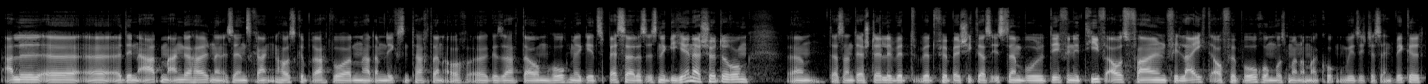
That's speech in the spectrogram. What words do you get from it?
Alle äh, äh, den Atem angehalten, dann ist er ins Krankenhaus gebracht worden, hat am nächsten Tag dann auch äh, gesagt, Daumen hoch, mir geht's besser. Das ist eine Gehirnerschütterung. Ähm, das an der Stelle wird, wird für Besiktas Istanbul definitiv ausfallen, vielleicht auch für Bochum, muss man nochmal gucken, wie sich das entwickelt.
